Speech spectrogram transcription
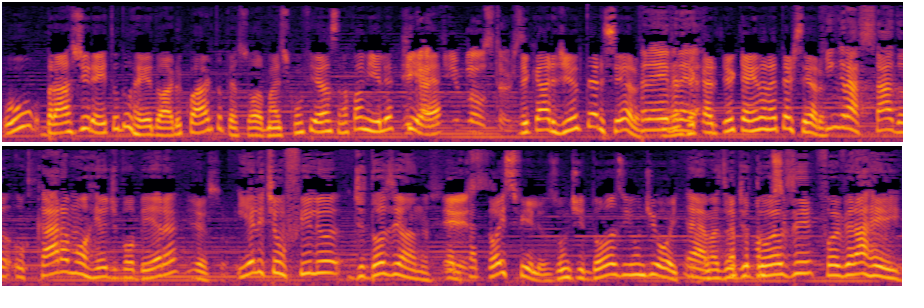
O braço direito do rei Eduardo IV, pessoa mais de confiança na família, que é Ricardinho Gloucesters. Ricardinho III. Peraí, peraí. Ricardinho que ainda não é terceiro. Que engraçado, o cara morreu de bobeira Isso. e ele tinha um filho de 12 anos. Ele tinha Isso. dois filhos, um de 12 e um de 8. É, mas o de 12 foi virar rei.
